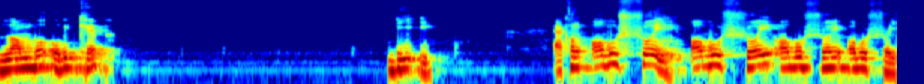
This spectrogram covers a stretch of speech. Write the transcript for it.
লম্ব অভিক্ষেপ ডিই এখন অবশ্যই অবশ্যই অবশ্যই অবশ্যই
